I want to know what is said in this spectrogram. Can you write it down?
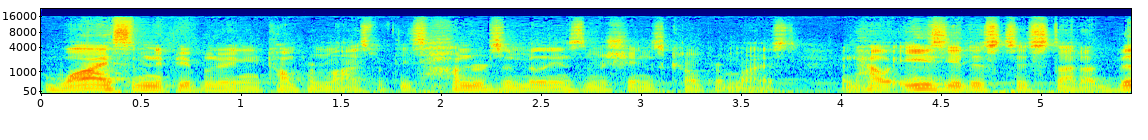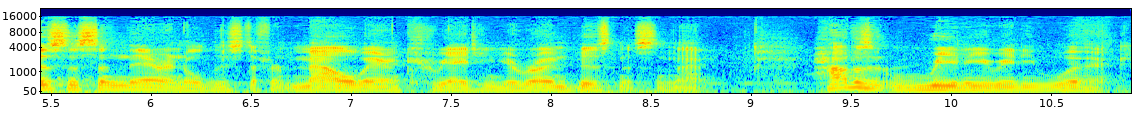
why so many people are being compromised with these hundreds of millions of machines compromised, and how easy it is to start a business in there and all this different malware and creating your own business in that. How does it really, really work?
